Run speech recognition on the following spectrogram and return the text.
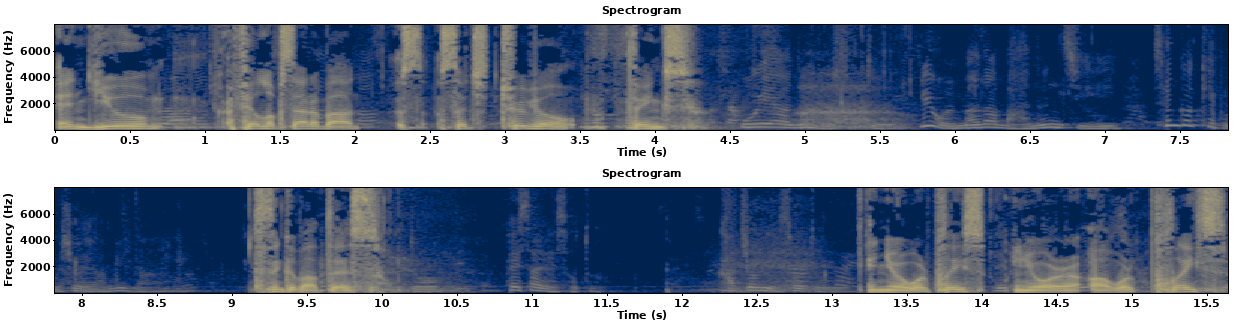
and you feel upset about such trivial things think about this. In your workplace, in your uh, workplace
